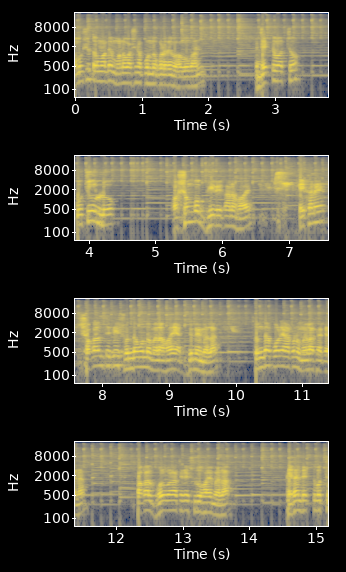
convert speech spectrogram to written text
অবশ্যই তোমাদের মনোবাসনা পূর্ণ করে দেবে ভগবান। দেখতে পাচ্ছ, প্রচুর লোক, অসম্ভব ভিড় এখানে হয়। এখানে সকাল থেকে সন্ধ্যা পর্যন্ত মেলা হয়, একদিনের মেলা। সন্ধ্যার পরে আর কোনো মেলা থাকে না। সকাল ভোরবেলা থেকে শুরু হয় মেলা। এখানে দেখতে পাচ্ছ,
